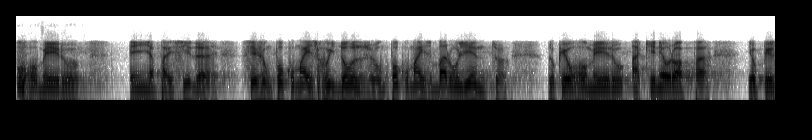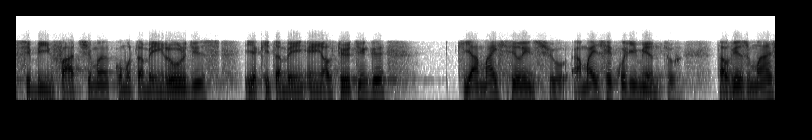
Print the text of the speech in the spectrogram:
o Romero em Aparecida seja um pouco mais ruidoso, um pouco mais barulhento do que o Romeiro aqui na Europa. Eu percebi em Fátima, como também em Lourdes e aqui também em Altötting, que há mais silêncio, há mais recolhimento, talvez mais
